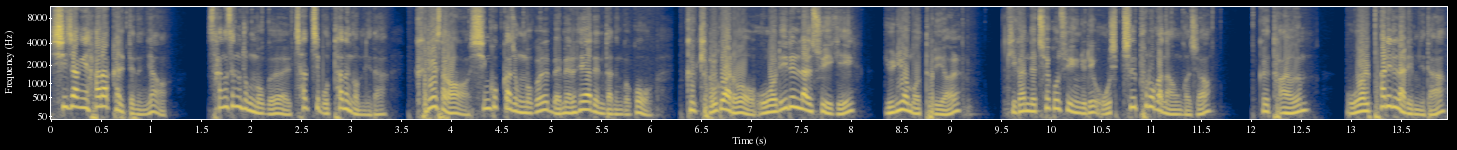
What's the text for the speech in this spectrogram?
시장이 하락할 때는요. 상승 종목을 찾지 못하는 겁니다. 그래서 신고가 종목을 매매를 해야 된다는 거고 그 결과로 5월 1일 날 수익이 유니온 머터리얼 기간 내 최고 수익률이 57%가 나온 거죠. 그 다음 5월 8일 날입니다.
